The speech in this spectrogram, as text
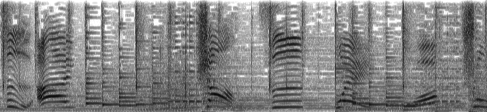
自哀。尚思为国戍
